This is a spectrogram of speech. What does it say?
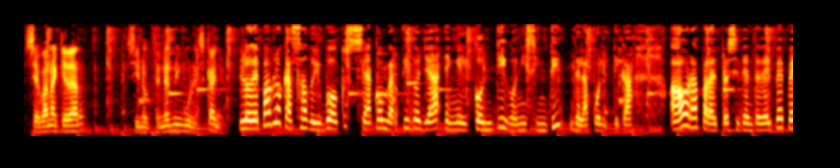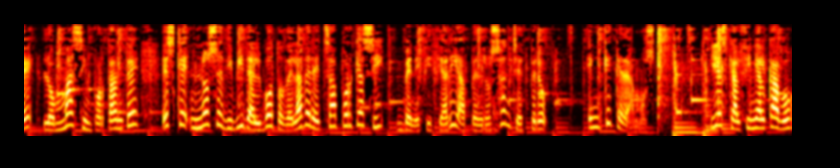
se van a quedar sin obtener ningún escaño. Lo de Pablo Casado y Vox se ha convertido ya en el contigo ni sin ti de la política. Ahora, para el presidente del PP, lo más importante es que no se divida el voto de la derecha porque así beneficiaría a Pedro Sánchez. Pero, ¿en qué quedamos? Y es que al fin y al cabo,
